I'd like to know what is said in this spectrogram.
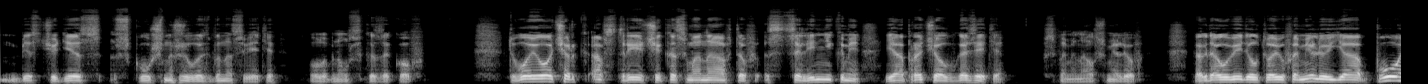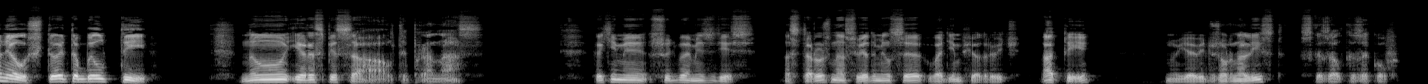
без чудес скучно жилось бы на свете, — улыбнулся Казаков. — Твой очерк о встрече космонавтов с целинниками я прочел в газете, — вспоминал Шмелев. — Когда увидел твою фамилию, я понял, что это был ты. Ну и расписал ты про нас. — Какими судьбами здесь? — осторожно осведомился Вадим Федорович. — А ты? — Ну, я ведь журналист, — сказал Казаков.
